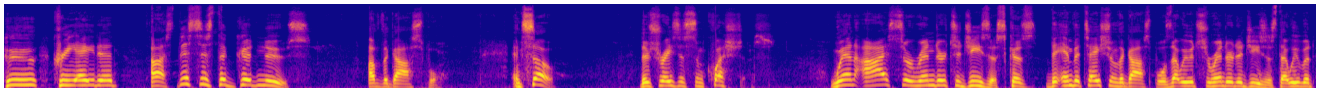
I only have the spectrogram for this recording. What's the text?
who created us. This is the good news of the gospel. And so, this raises some questions. When I surrender to Jesus, because the invitation of the gospel is that we would surrender to Jesus, that we would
